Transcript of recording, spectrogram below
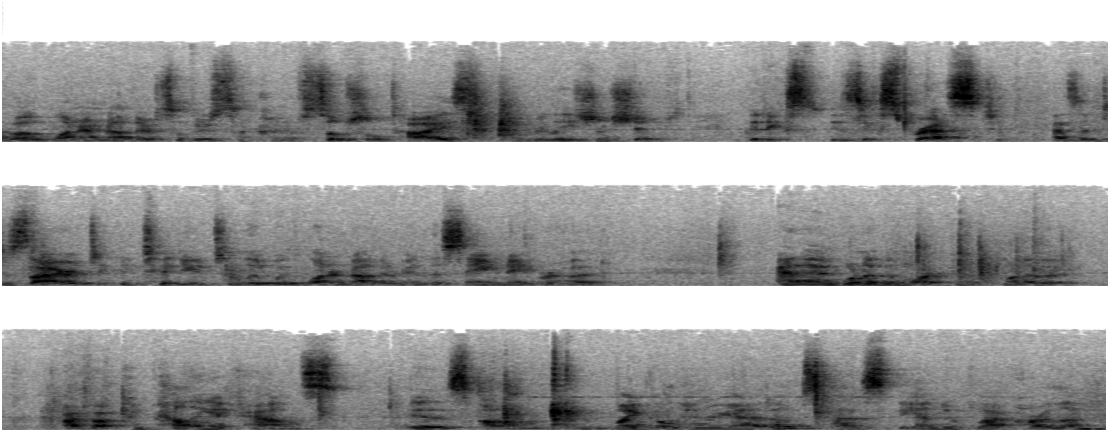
about one another. So there's some kind of social ties and relationships that ex is expressed as a desire to continue to live with one another in the same neighborhood. And one of the more, one of the, I thought compelling accounts is um, Michael Henry Adams has The End of Black Harlem. He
